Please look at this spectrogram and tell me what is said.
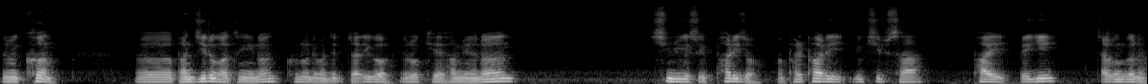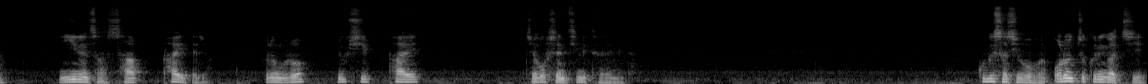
그러면 큰 어, 반지름 같은 경우는 큰 원의 반지름 자 이거 이렇게 하면은 16에서 8이죠. 88이 64 파이 빼기 작은 거는 2는 4, 4 파이 되죠. 그러므로 60 파이 제곱 센티미터가 됩니다. 945번 오른쪽 그림 같이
